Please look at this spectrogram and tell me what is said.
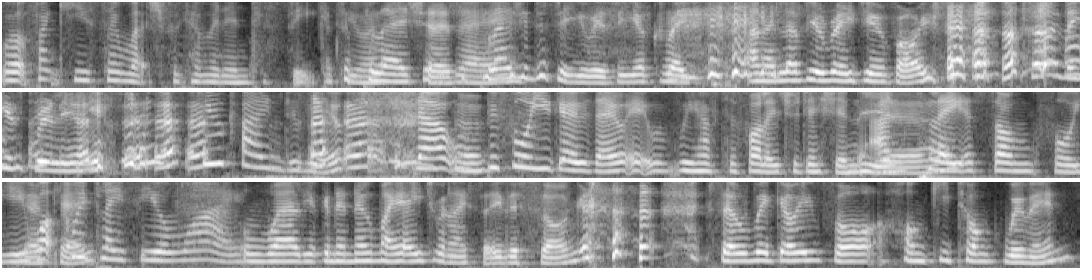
Well, thank you so much for coming in to speak It's to a us pleasure. It's a pleasure to see you, Izzy. You're great. and I love your radio voice. I think it's oh, brilliant. That's too kind of you. Now, before you go though, it, we have to follow tradition Yeah. and play a song for you. What can we play for you and why? Well, you're going to know my age when I say this song. so we're going for Honky Tonk Women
